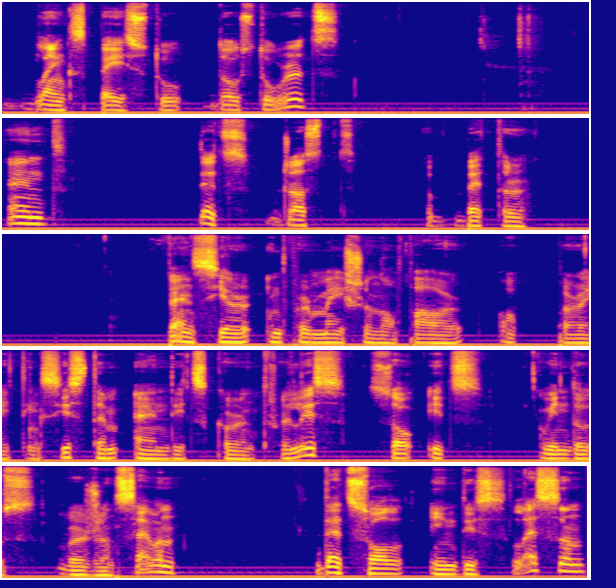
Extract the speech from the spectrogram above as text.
blank space to those two words. And that's just a better fancier information of our operating system and its current release. So it's Windows version 7 that's all in this lesson.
